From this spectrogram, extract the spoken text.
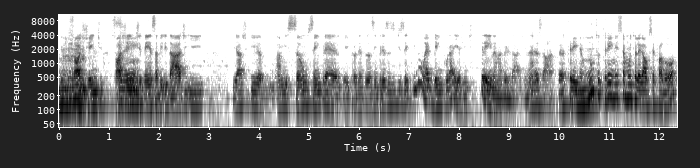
Que só a gente, só a gente tem essa habilidade e, e acho que a, a missão sempre é ir para dentro das empresas e dizer que não é bem por aí, a gente treina na verdade, né? Exato, é treino, é muito treino, isso é muito legal que você falou,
